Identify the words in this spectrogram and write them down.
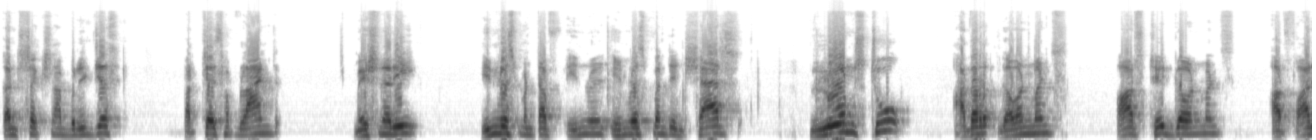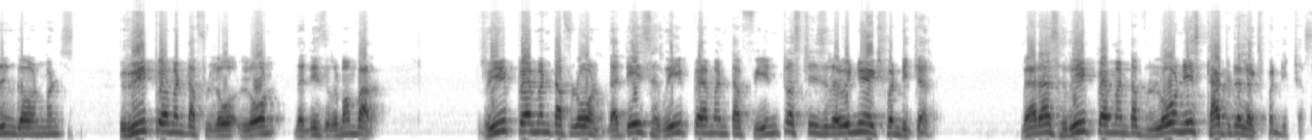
construction of bridges, purchase of land, machinery, investment of investment in shares, loans to other governments or state governments or foreign governments, repayment of lo loan that is remember repayment of loan that is repayment of interest is revenue expenditure whereas repayment of loan is capital expenditures.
